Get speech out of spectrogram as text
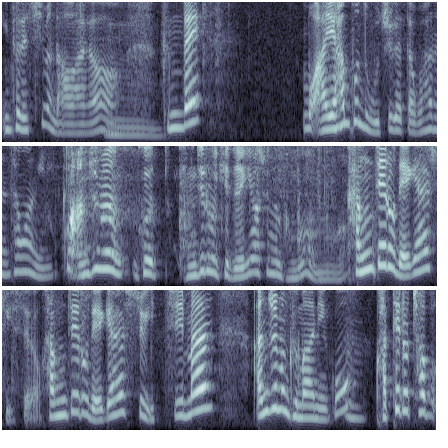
인터넷 치면 나와요. 음. 근데 뭐 아예 한 푼도 못 주겠다고 하는 상황이니까 안 주면 그 강제로 이렇게 내게 할 수 있는 방법은 없는 거? 강제로 내게 할 수 있어요. 강제로 내게 할 수 있지만 안 주면 그만이고 과태료 처분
